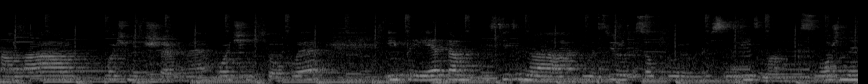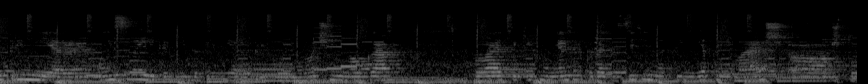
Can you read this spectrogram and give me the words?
она очень душевная, очень теплая, и при этом действительно демонстрирует высокий уровень профессионализма. Сложные примеры, мы свои какие-то примеры приводим, очень много бывает таких моментов, когда действительно ты не понимаешь, а, что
